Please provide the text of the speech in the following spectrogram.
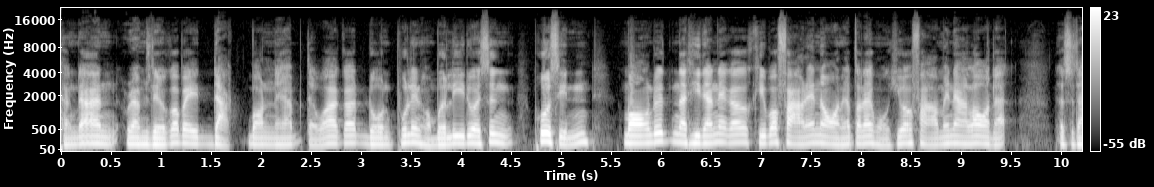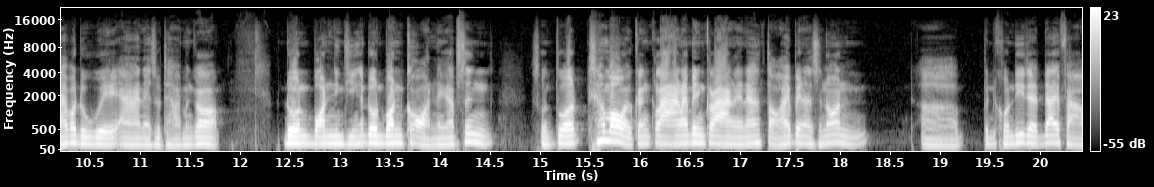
ทางด้านแรมสเดลก็ไปดักบอลนะครับ แต่ว่าก็โดนผู้เล่นของเบอร์ลี่ด้วย ซึ่งผู้สินมองด้วยนาทีนั้นเนี่ยก็คิดว่าฟาวแน่นอนครับ ตอนแรกผมคิดว่าฟาวไม่น่ารอดแล้ว แต่สุดท้ายพอดู VAR เนี่ย สุดท้ายมันก็โดนบอลจริงๆก็โดนบอลก่อนนะครับ ซึ่งส่วนตัวถ้ามองแบบกลางๆนะเป็นกลางเลยนะ ต่อให้เป็นอาร์เซนอลเป็นคนที่จะได้ฟาว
